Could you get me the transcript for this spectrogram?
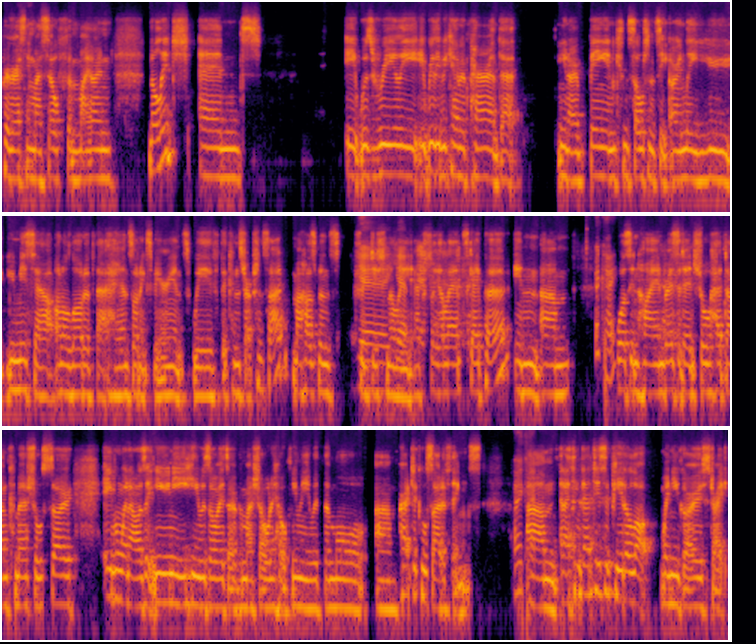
progressing myself and my own knowledge. And it was really, it really became apparent that you know, being in consultancy only, you you miss out on a lot of that hands-on experience with the construction side. My husband's yeah, traditionally yeah. actually a landscaper in um, okay. was in high-end residential, had done commercial. So even when I was at uni, he was always over my shoulder helping me with the more um, practical side of things. Okay. Um, and I think that disappeared a lot when you go straight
